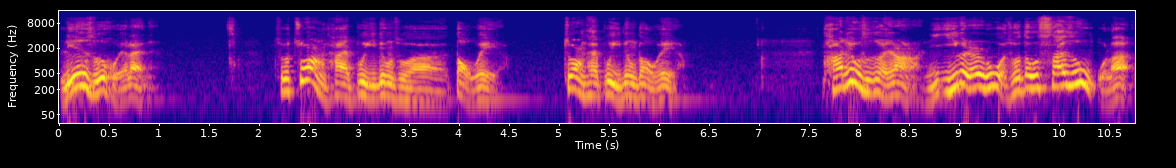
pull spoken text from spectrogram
临时回来呢，这个状态不一定说到位呀。状态不一定到位啊，他就是这样。你一个人如果说都三十五了，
